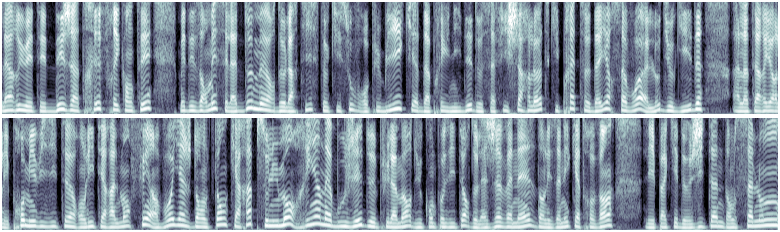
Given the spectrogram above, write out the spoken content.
La rue était déjà très fréquentée, mais désormais c'est la demeure de l'artiste qui s'ouvre au public, d'après une idée de sa fille Charlotte qui prête d'ailleurs sa voix à l'audioguide. À l'intérieur, les premiers visiteurs ont littéralement fait un voyage dans le temps car absolument rien n'a bougé depuis la mort du compositeur de la javanaise dans les années 80. Les paquets de gitanes dans le salon,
